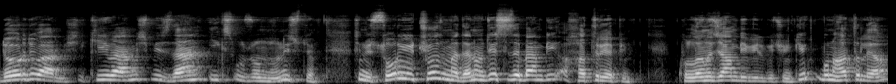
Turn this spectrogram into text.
4'ü vermiş, 2'yi vermiş bizden x uzunluğunu istiyor. Şimdi soruyu çözmeden önce size ben bir hatır yapayım. Kullanacağım bir bilgi çünkü. Bunu hatırlayalım.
